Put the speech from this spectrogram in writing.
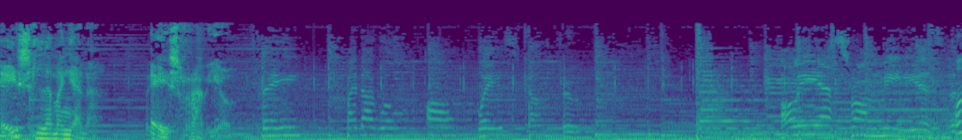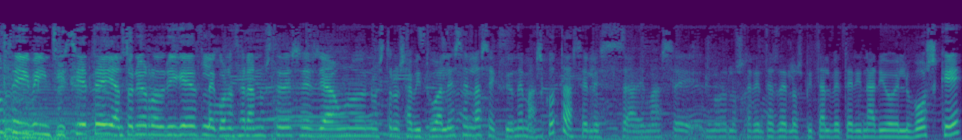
Es la mañana. Es radio. 11 y 27 y Antonio Rodríguez le conocerán ustedes, es ya uno de nuestros habituales en la sección de mascotas. Él es además eh, uno de los gerentes del Hospital Veterinario El Bosque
